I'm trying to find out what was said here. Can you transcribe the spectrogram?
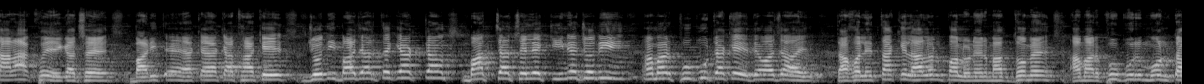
তালাক হয়ে গেছে। বাড়িতে একা একা থাকে, যদি বাজার থেকে একটা বাচ্চা ছেলে কিনে যদি আমার ফুপুটাকে দেওয়া যায়, তাহলে তাকে লালন পালনের মাধ্যমে আমার ফুপুর মনটা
